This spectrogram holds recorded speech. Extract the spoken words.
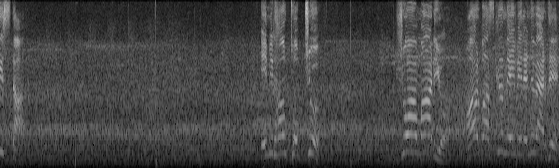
Paulista. Emirhan Topçu. Joao Mario. Ağır baskı meyvelerini verdi.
